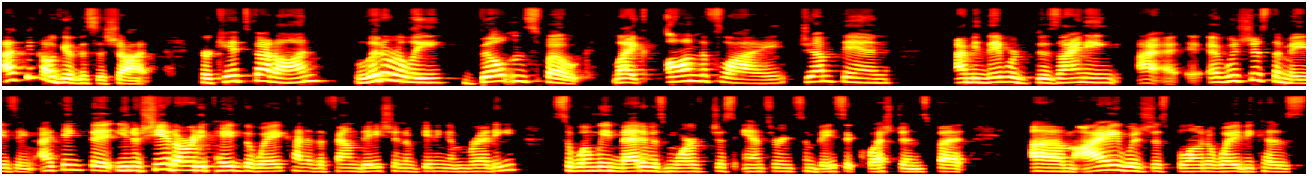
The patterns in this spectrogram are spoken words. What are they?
I think I'll give this a shot. Her kids got on, literally built and spoke, like on the fly, jumped in. I mean, they were designing. I, it was just amazing. I think that you know she had already paved the way, kind of the foundation of getting them ready. So when we met, it was more of just answering some basic questions. But um, I was just blown away because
